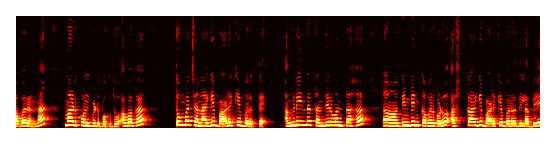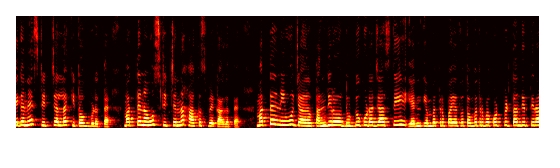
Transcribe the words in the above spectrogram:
ಕವರನ್ನು ಮಾಡ್ಕೊಂಡು ಬಿಡಬಹುದು ಅವಾಗ ತುಂಬ ಚೆನ್ನಾಗಿ ಬಾಳಿಕೆ ಬರುತ್ತೆ. ಅಂಗಡಿಯಿಂದ ತಂದಿರುವಂತಹ ದಿಂಬಿನ ಕವರ್ಗಳು ಅಷ್ಟಾಗಿ ಬಾಳಿಕೆ ಬರೋದಿಲ್ಲ. ಬೇಗನೆ ಸ್ಟಿಚ್ಚೆಲ್ಲ ಕಿತ್ತೋಗ್ಬಿಡುತ್ತೆ. ಮತ್ತೆ ನಾವು ಸ್ಟಿಚ್ಚನ್ನು ಹಾಕಿಸ್ಬೇಕಾಗತ್ತೆ. ಮತ್ತೆ ನೀವು ಜ, ತಂದಿರೋ ದುಡ್ಡು ಕೂಡ ಜಾಸ್ತಿ, ಎನ್, ಎಂಬತ್ತು ರೂಪಾಯಿ ಅಥವಾ ತೊಂಬತ್ತು ರೂಪಾಯಿ ಕೊಟ್ಬಿಟ್ಟು ತಂದಿರ್ತೀರ?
